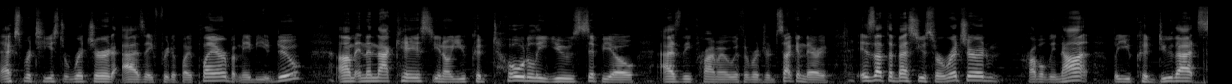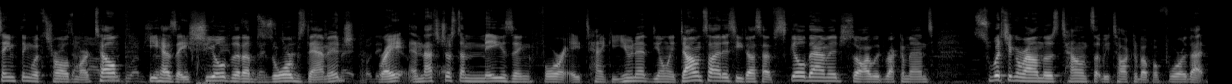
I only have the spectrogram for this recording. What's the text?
expertise to Richard as a free-to-play player but maybe you do. Um, and in that case you know you could totally use Scipio as the primary with a Richard secondary. Is that the best use for Richard probably not but you could do that. Same thing with Charles Martel. he has a shield that absorbs damage right? and that's just amazing for a tanky unit. The only downside is he does have skill damage so I would recommend switching around those talents that we talked about before that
